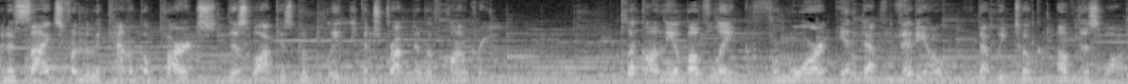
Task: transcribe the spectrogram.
and aside from the mechanical parts, this lock is completely constructed of concrete. Click on the above link for more in-depth video that we took of this lock.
